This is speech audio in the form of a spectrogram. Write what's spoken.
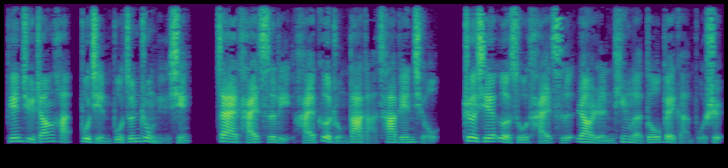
编剧张翰不仅不尊重女性，在台词里还各种大打擦边球。这些恶俗台词让人听了都倍感不适。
